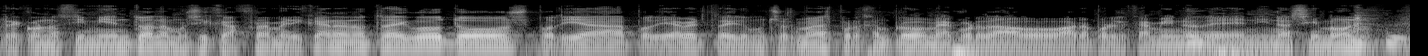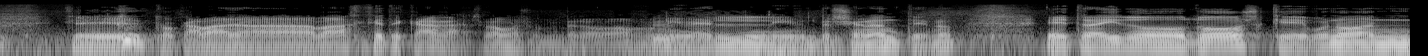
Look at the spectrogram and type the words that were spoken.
reconocimiento a la música afroamericana. No traigo dos, podía, podía haber traído muchos más. Por ejemplo, me he acordado ahora por el camino de Nina Simón, que tocaba Bach que te cagas, vamos, pero a un nivel impresionante, ¿no? He traído dos que, bueno, han,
